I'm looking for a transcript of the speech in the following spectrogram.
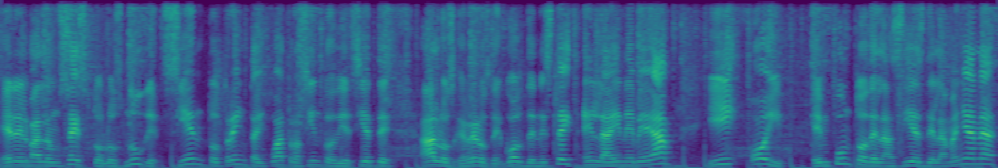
En el baloncesto, los Nuggets 134 a 117 a los guerreros de Golden State en la NBA. Y hoy, en punto de las 10 de la mañana,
